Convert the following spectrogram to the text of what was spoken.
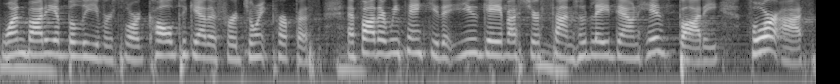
one mm. body of believers, Lord, called together for a joint purpose. Mm. And Father, we thank you that you gave us your mm. Son who laid down his body for us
